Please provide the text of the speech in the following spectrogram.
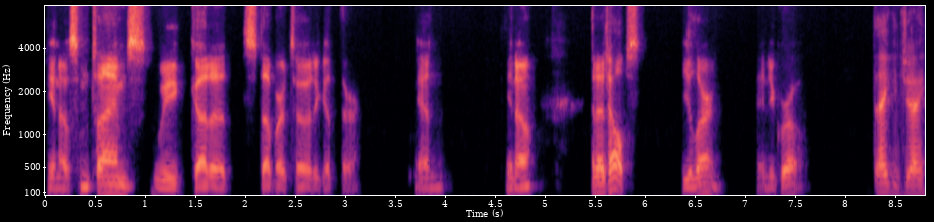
you know, sometimes we got to stub our toe to get there. And, you know, and it helps. You learn and you grow. Thank you, Jay.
